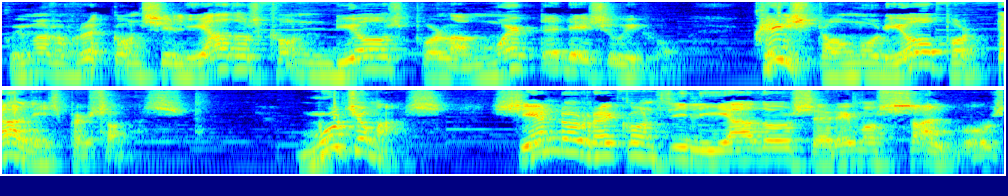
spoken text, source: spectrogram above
Fuimos reconciliados con Dios por la muerte de su Hijo. Cristo murió por tales personas. Mucho más, siendo reconciliados seremos salvos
